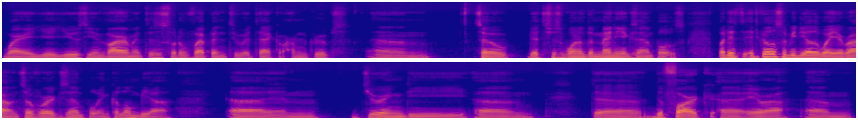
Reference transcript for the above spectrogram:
where you use the environment as a sort of weapon to attack armed groups. Um, so that's just one of the many examples, but it it can also be the other way around. So, for example, in Colombia, um, during the um, the the FARC uh, era um,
